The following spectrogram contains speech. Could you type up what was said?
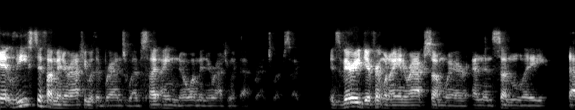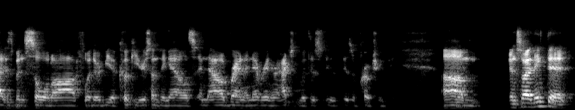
at least if I'm interacting with a brand's website, I know I'm interacting with that brand's website. It's very different when I interact somewhere and then suddenly that has been sold off, whether it be a cookie or something else, and now a brand I never interacted with is, is, is approaching me. Um, and so I think that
